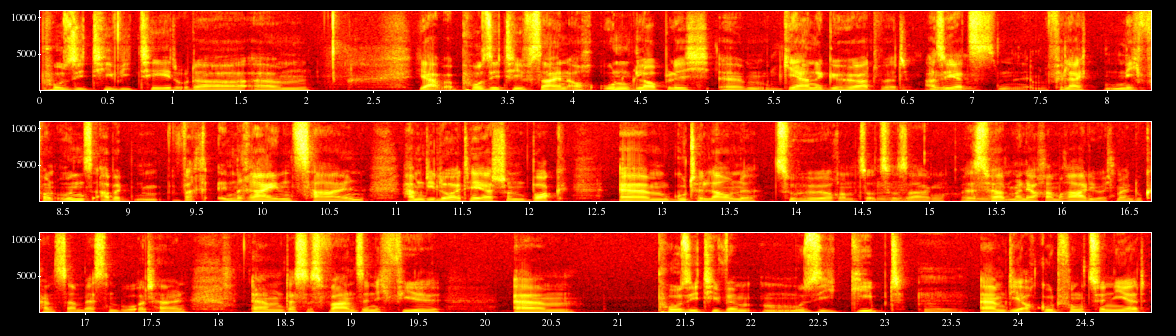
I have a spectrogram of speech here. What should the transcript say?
Positivität oder ähm, ja, aber positiv sein auch unglaublich ähm, gerne gehört wird. Also jetzt äh, vielleicht nicht von uns, aber in reinen Zahlen haben die Leute ja schon Bock, ähm, gute Laune zu hören, sozusagen. Das hört man ja auch am Radio. Ich meine, du kannst da am besten beurteilen. Ähm, das ist wahnsinnig viel ähm, positive Musik gibt, ähm, die auch gut funktioniert.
